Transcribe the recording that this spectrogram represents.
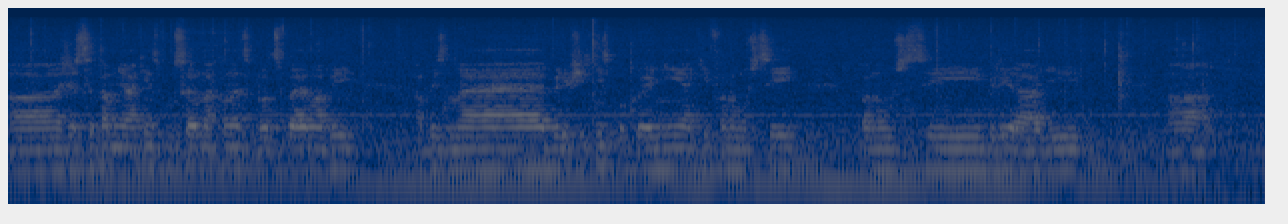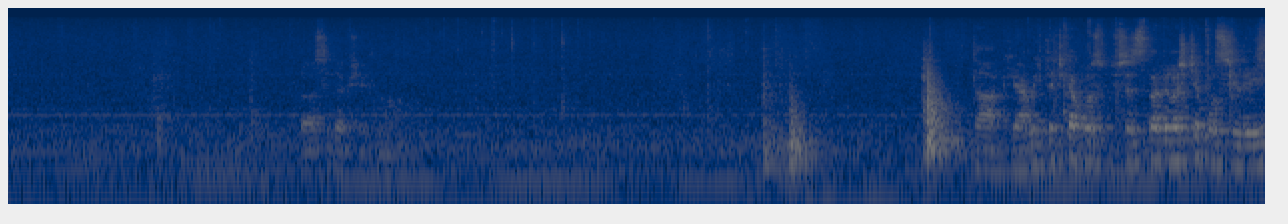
a že se tam nějakým způsobem nakonec procpeme, aby, aby jsme byli všichni spokojení a ti fanoušci, fanoušci byli rádi a to asi tak všechno. Tak, já bych teďka představil ještě posily.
